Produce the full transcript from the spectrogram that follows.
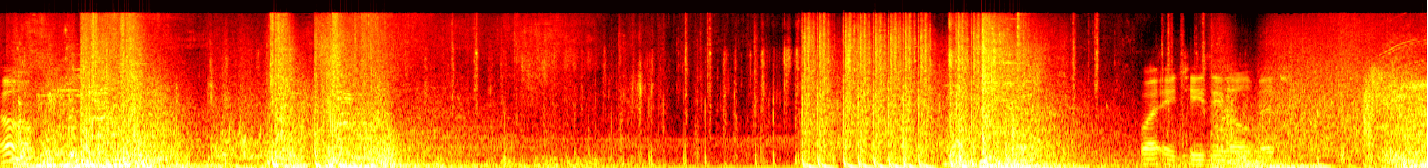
Oh What a cheesy little bitch.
